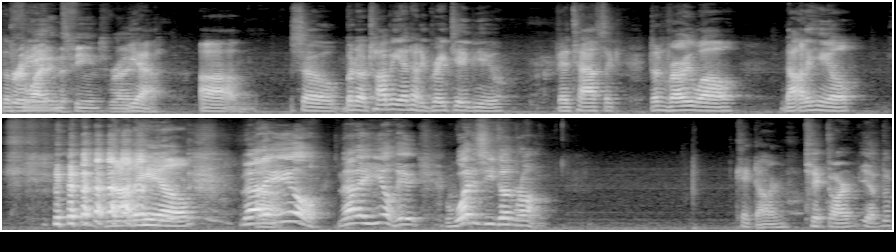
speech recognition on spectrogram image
the Bray Wyatt and the Fiend, right? Yeah. Um, so, but no, Tommy End had a great debut. Fantastic. Done very well. Not a heel. Not a heel. Not a Uh, heel. Not a heel. He- what has he done wrong? Kicked arm. Kicked arm. Yeah. but-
